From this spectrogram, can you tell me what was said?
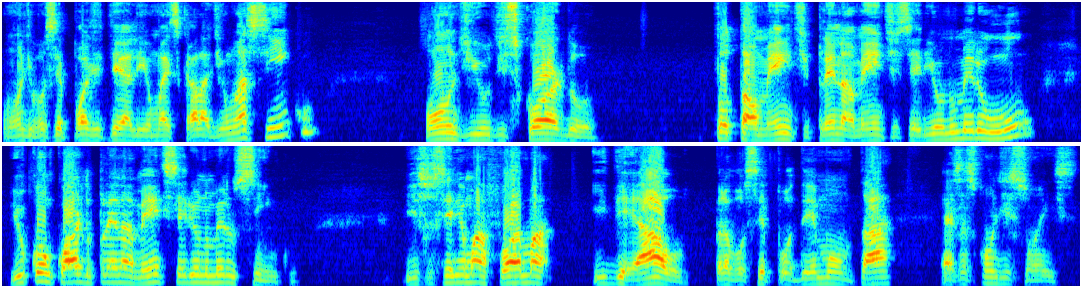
Onde você pode ter ali uma escala de 1 a 5, onde o discordo totalmente, plenamente, seria o número 1, e o concordo plenamente seria o número 5. Isso seria uma forma ideal para você poder montar essas condições.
